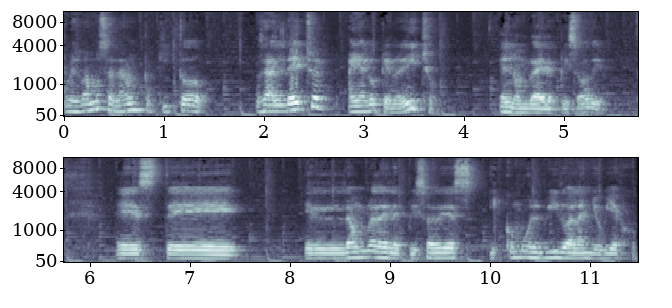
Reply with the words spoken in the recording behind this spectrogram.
pues vamos a hablar un poquito, o sea, de hecho hay algo que no he dicho, el nombre del episodio. Este. El nombre del episodio es ¿Y cómo olvido al año viejo?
